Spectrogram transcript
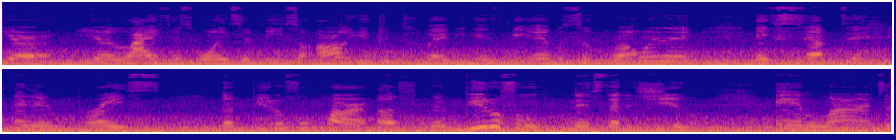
your your life is going to be. So all you can do, baby, is be able to grow in it, accept it, and embrace the beautiful part of the beautifulness that is you and learn to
